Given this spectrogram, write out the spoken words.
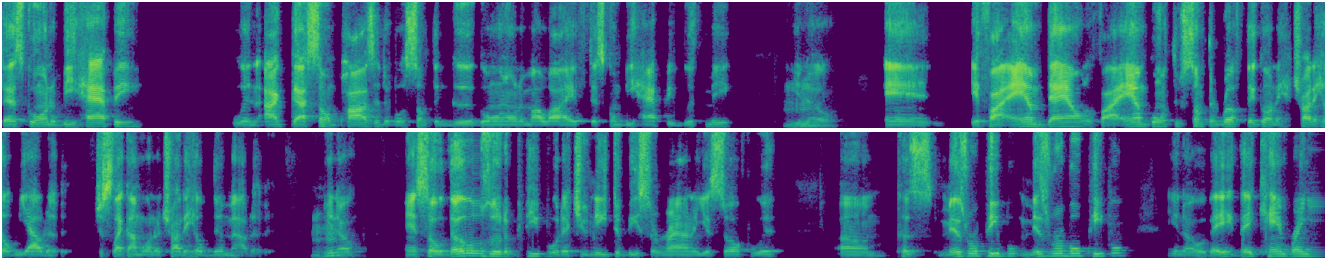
that's going to be happy when I got something positive or something good going on in my life that's going to be happy with me, mm-hmm. you know, and if I am down, if I am going through something rough, they're going to try to help me out of it, just like I'm going to try to help them out of it, mm-hmm. you know? And so those are the people that you need to be surrounding yourself with. Um, because miserable people, miserable people, you know, they they can bring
